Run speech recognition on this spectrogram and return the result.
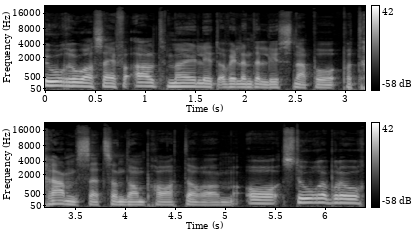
oroar sig för allt möjligt och vill inte lyssna på, på tramset som de pratar om. Och storebror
